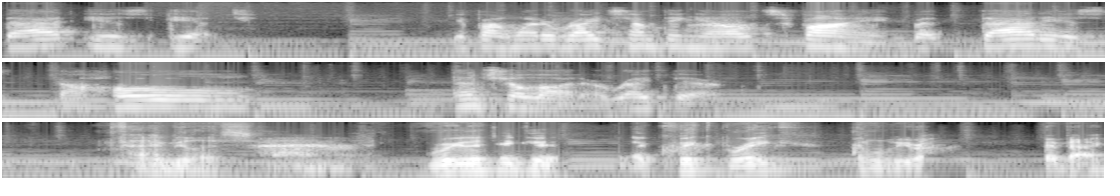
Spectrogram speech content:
that is it. If I want to write something else, fine, but that is the whole enchilada right there. Fabulous. We're going to take a, a quick break and we'll be right, right back.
